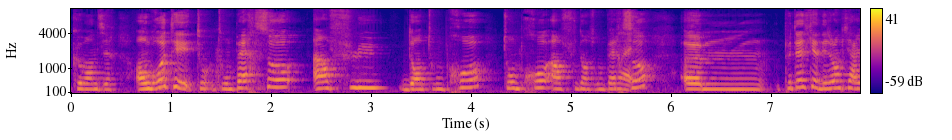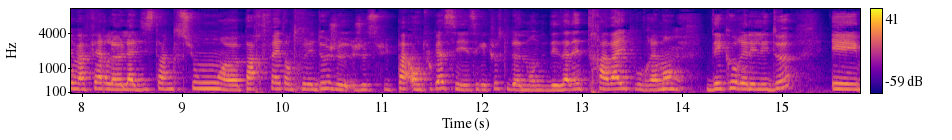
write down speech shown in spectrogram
comment dire en gros ton, perso influe dans ton pro ton pro influe dans ton perso. Euh, peut-être qu'il y a des gens qui arrivent à faire la distinction euh, parfaite entre les deux. Je, je suis pas en tout cas c'est quelque chose qui doit demander des années de travail pour vraiment décorréler les deux. Et,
